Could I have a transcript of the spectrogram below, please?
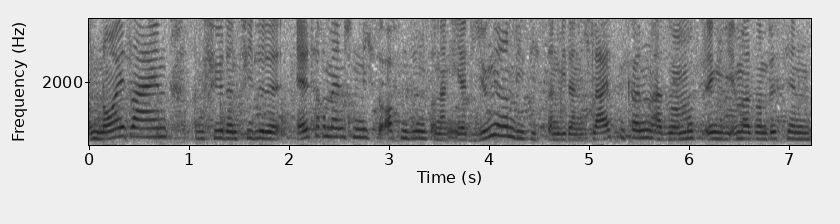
und neu sein, wofür dann viele ältere Menschen nicht so offen sind, sondern eher die Jüngeren, die sich es dann wieder nicht leisten können. Also man muss irgendwie immer so ein bisschen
